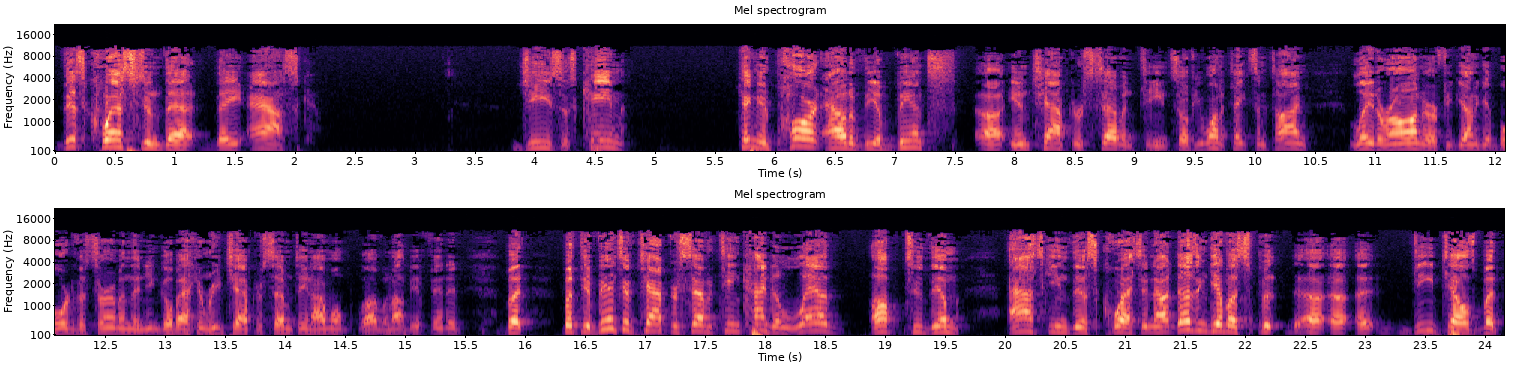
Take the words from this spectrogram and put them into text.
this question that they ask Jesus came, came in part out of the events uh, in chapter 17. So if you want to take some time later on, or if you're going to get bored of the sermon, then you can go back and read chapter 17. I won't, I will not be offended. But, but the events of chapter 17 kind of led up to them asking this question. Now, it doesn't give us uh, uh, uh, details, but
